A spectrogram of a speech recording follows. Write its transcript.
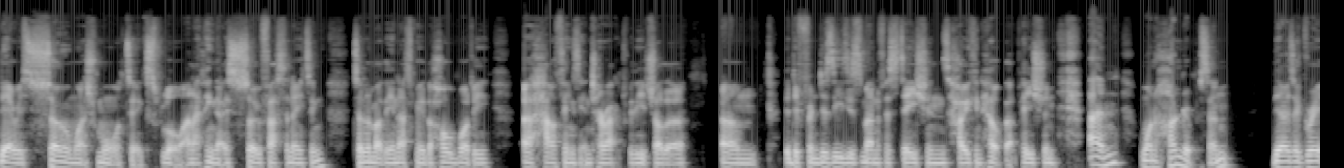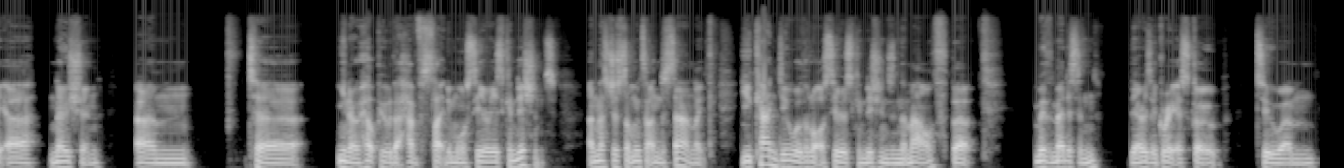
there is so much more to explore. And I think that is so fascinating to learn about the anatomy of the whole body, uh, how things interact with each other, um, the different diseases, manifestations, how you can help that patient. And 100%, there is a greater notion um, to, you know, help people that have slightly more serious conditions. And that's just something to understand. Like you can deal with a lot of serious conditions in the mouth, but with medicine, there is a greater scope to um,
